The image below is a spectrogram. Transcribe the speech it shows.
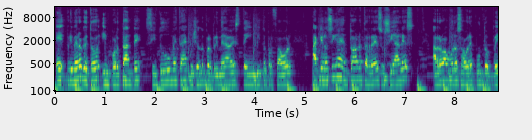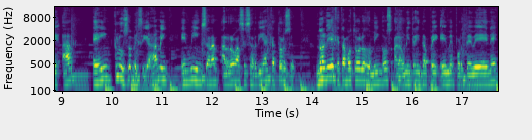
Eh, primero que todo, importante, si tú me estás escuchando por primera vez, te invito por favor a que nos sigas en todas nuestras redes sociales, arroba buenosabores.pa e incluso me sigas a mí en mi Instagram arroba cesardías14. No olvides que estamos todos los domingos a la 1 y 30 pm por TVN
